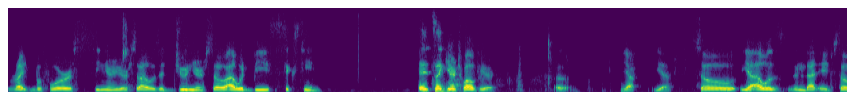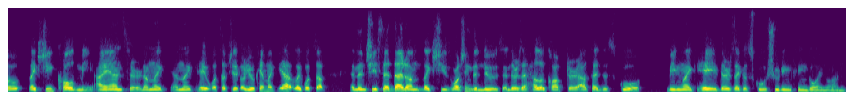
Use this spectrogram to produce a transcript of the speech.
right before senior year. So I was a junior. So I would be 16. It's like year Wow. 12 here. Uh, Yeah. yeah. So yeah, I was in that age. So like she called me, I answered. I'm like, I'm like, hey, what's up? She's like, are you okay? I'm like, yeah. Like, what's up? And then she said that um, like she's watching the news and there's a helicopter outside the school, being like, hey, there's like a school shooting thing going on,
